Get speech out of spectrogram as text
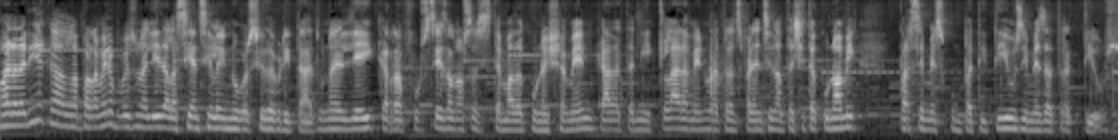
M'agradaria que el Parlament aprovés una llei de la ciència i la innovació de veritat, una llei que reforcés el nostre sistema de coneixement, que ha de tenir clarament una transferència en el teixit econòmic per ser més competitius i més atractius.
